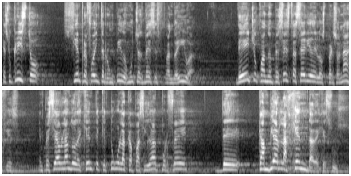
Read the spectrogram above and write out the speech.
Jesucristo siempre fue interrumpido muchas veces cuando iba. De hecho, cuando empecé esta serie de los personajes, empecé hablando de gente que tuvo la capacidad por fe de cambiar la agenda de Jesús.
